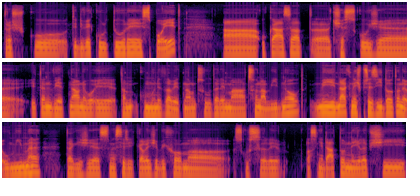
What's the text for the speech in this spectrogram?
trošku ty dvě kultury spojit a ukázat eh, Česku, že i ten Větnam nebo i ta komunita Větnamců tady má co nabídnout. My jinak než přes jídlo to neumíme, takže jsme si říkali, že bychom eh, zkusili vlastně dát to nejlepší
